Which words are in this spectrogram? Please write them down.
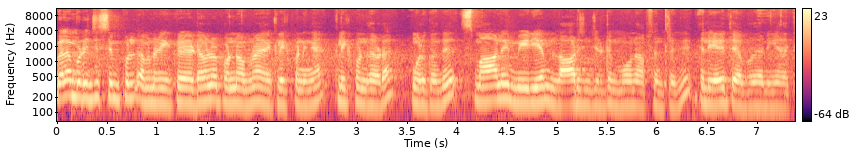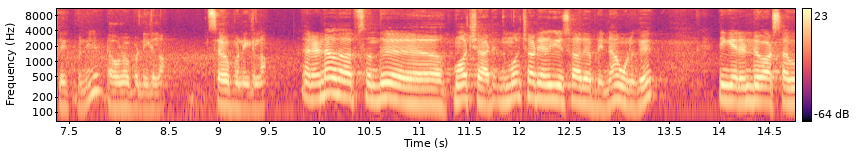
விலை முடிஞ்சு சிம்பிள் அப்படி நீங்கள் டவுன்லோட் பண்ணோம் அப்படின்னா அதை கிளிக் பண்ணுங்கள் கிளிக் பண்ணதோட உங்களுக்கு வந்து ஸ்மாலு மீடியம் லார்ஜ்னு சொல்லிட்டு மூணு ஆப்ஷன்ஸ் இருக்குது இதில் எது தேவைப்படுதோ நீங்கள் அதை கிளிக் பண்ணி டவுன்லோட் பண்ணிக்கலாம். சேவ் பண்ணிக்கலாம். ரெண்டாவது ஆப்ஸ் வந்து மோச்சாட் இந்த மோச்சாட் எதுக்கு யூஸ் ஆகுது அப்படின்னா உங்களுக்கு நீங்கள் ரெண்டு வாட்ஸ்அப்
